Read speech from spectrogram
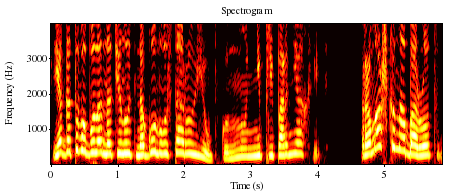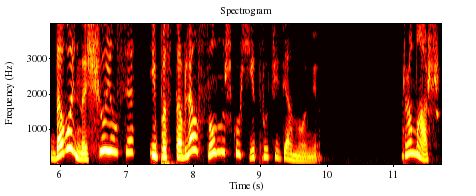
Я готова была натянуть на голову старую юбку, но не при парнях ведь. Ромашка, наоборот, довольно щурился и поставлял солнышку хитрую физиономию. «Ромаш,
